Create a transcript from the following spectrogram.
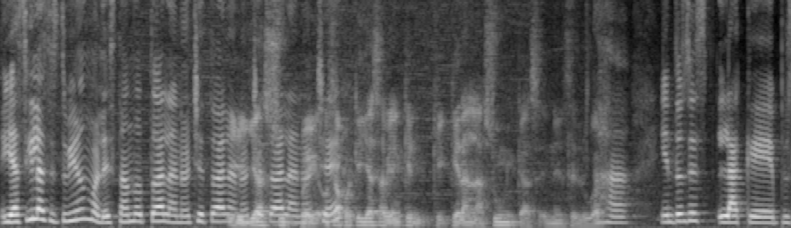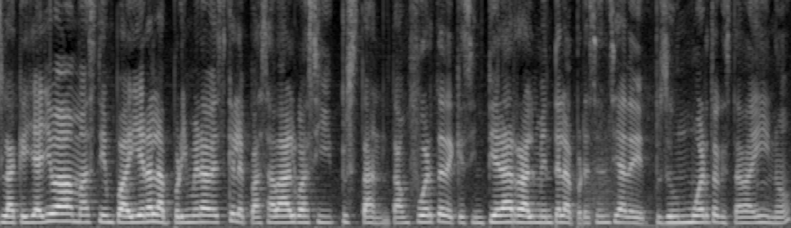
Y así las estuvieron molestando toda la noche, toda la Y noche, toda la noche. O sea, porque ya sabían que, que, que eran las únicas en ese lugar. Ajá. Y entonces la que, pues la que ya llevaba más tiempo ahí era la primera vez que le pasaba algo así, pues tan, tan fuerte de que sintiera realmente la presencia de, pues, de un muerto que estaba ahí, ¿no?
